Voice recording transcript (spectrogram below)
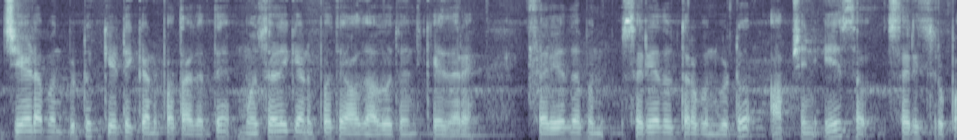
ಜೇಡ ಬಂದ್ಬಿಟ್ಟು ಕೇಟಕ್ಕೆ ಅನುಪಾತ ಆಗುತ್ತೆ. ಮೊಸಳಿಗೆ ಅನುಪಾತ ಯಾವುದು ಆಗುತ್ತೆ ಅಂತ ಕೇಳಿದ್ದಾರೆ ಸರಿಯಾದ ಬಂದ್, ಸರಿಯಾದ ಉತ್ತರ ಬಂದ್ಬಿಟ್ಟು ಆಪ್ಷನ್ ಎ ಸರಿಸೃಪ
